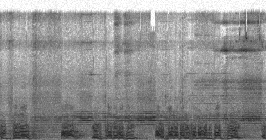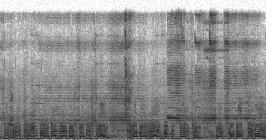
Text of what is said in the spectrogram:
লুটতরাজ আর এই চাঁদাবাজি আর মারামারি হানাহানি বাদ দিয়ে একটি সুশৃঙ্খল বাংলাদেশ প্রতিষ্ঠায় সকল রাজনৈতিক দলকে ঐক্যবদ্ধ হয়ে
